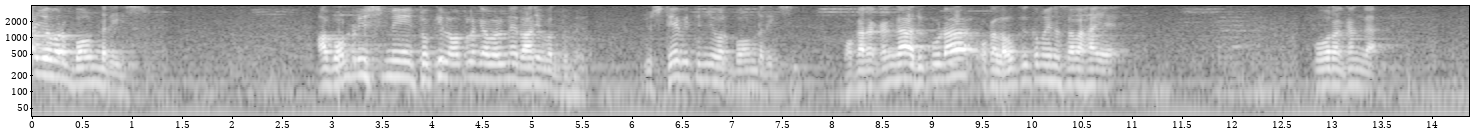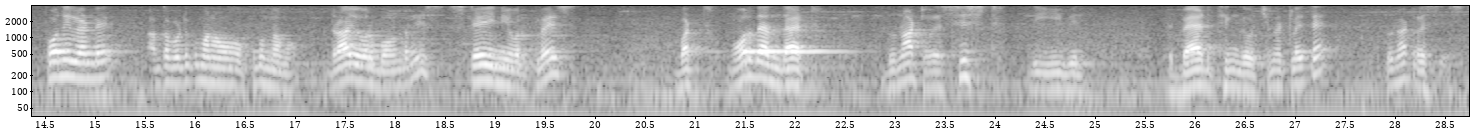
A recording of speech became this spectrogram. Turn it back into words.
యువర్ బౌండరీస్. ఆ బౌండరీస్ని తొక్కి లోపలికి ఎవరిని రానివ్వద్దు మీరు. You stay within your boundaries. ఒక రకంగా అది కూడా ఒక లౌకికమైన సలహాయే. ఓ రకంగా. పోనీలండి అంత మటుకు మనం ఒప్పుకుందాము. Draw your boundaries stay in your place but more than that do not resist the evil. The bad thing వచ్చినట్లయితే డు నాట్ రెసిస్ట్.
